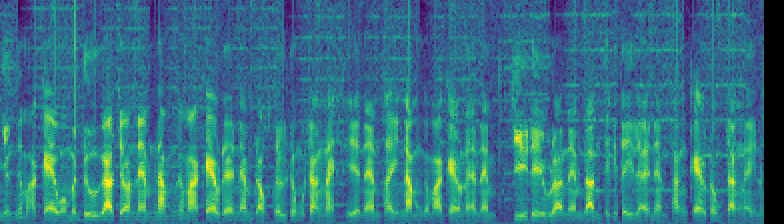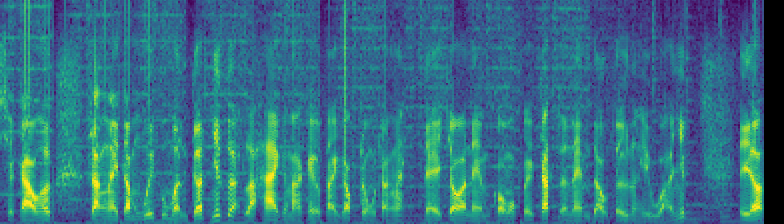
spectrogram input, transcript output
những cái mã kèo mà mình đưa ra cho anh em năm cái mã kèo để anh em đầu tư trong cái trận này thì anh em thấy năm cái mã kèo này anh em chia đều ra anh em đánh thì cái tỷ lệ anh em thắng kèo trong trận này nó sẽ cao hơn trận này tâm quyết của mình kết nhất là hai cái mã kèo tài gốc trong cái trận này để cho anh em có một cái cách anh em đầu tư nó hiệu quả nhất thì đó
